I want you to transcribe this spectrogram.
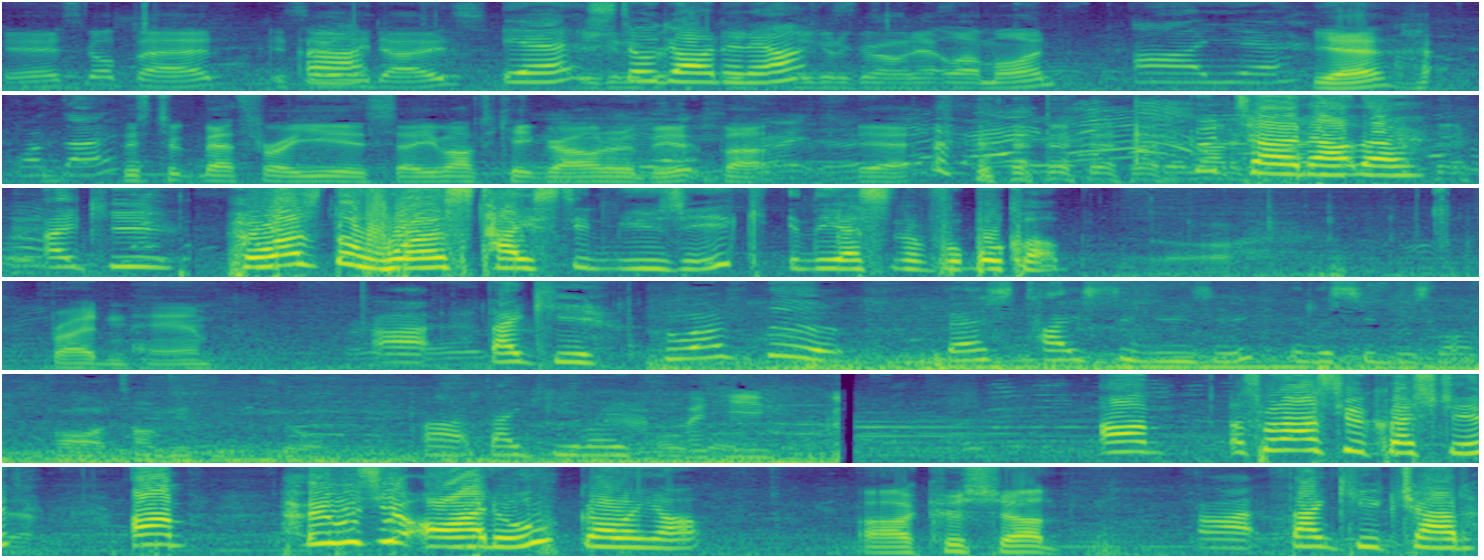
Yeah, it's not bad. It's Alright. early days. Yeah, You're still gonna, going it out? You're going to grow it out like mine. Uh, yeah, Yeah. one day. This took about three years, so you might have to keep growing it a bit, but yeah. Good turnout, though. Thank you. Who has the worst taste in music in the Essendon Football Club? Brayden Ham. Uh, thank you. Who has the best taste in music in the Sydney side? Oh, Tom Hinton for sure. Uh, thank you, Luke. Thank you. Um, I just want to ask you a question. Um, who was your idol growing up? Uh, Chris Judd. Alright, thank you, Chad.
